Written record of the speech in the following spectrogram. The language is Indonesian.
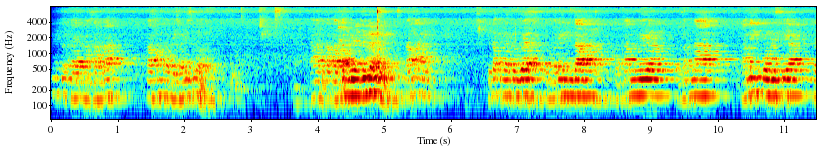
terkait masalah kasus radikalisme. Nah, ada kata juga nih, sama nih. Kita punya tugas pemerintah, Kamil, Kemenang, kami kepolisian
